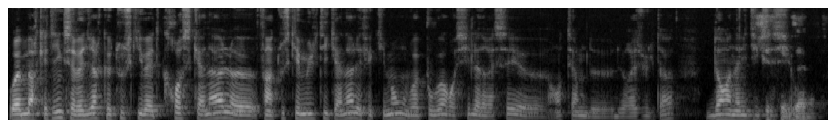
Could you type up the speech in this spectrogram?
Web marketing, ça veut dire que tout ce qui va être cross-canal, euh, enfin tout ce qui est multicanal, effectivement, on va pouvoir aussi l'adresser euh, en termes de, de résultats dans Analytics SEO. exact.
